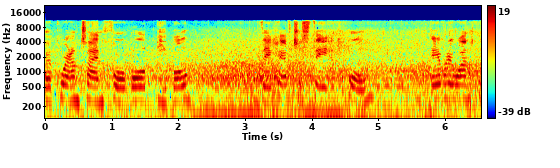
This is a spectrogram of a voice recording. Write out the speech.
a quarantine for old people. They have to stay at home. Everyone who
